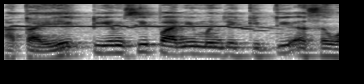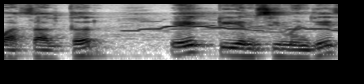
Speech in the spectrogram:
आता एक टी एम सी पाणी म्हणजे किती असं वाचाल तर? एक टी एम सी म्हणजेच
